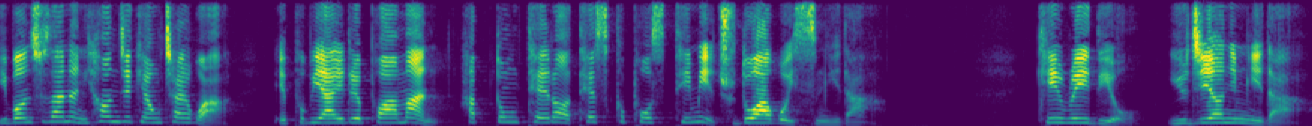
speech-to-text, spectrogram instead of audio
이번 수사는 현지 경찰과 FBI를 포함한 합동 테러 테스크포스 팀이 주도하고 있습니다. K-Radio 유지연입니다.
